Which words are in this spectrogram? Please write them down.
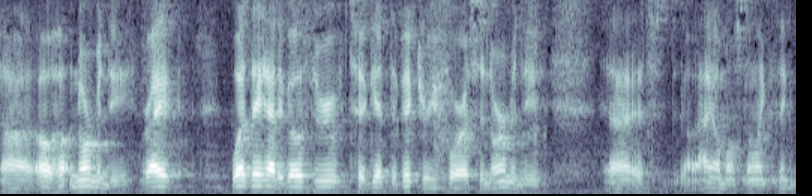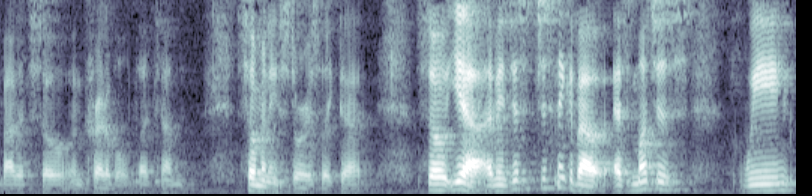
uh, oh Normandy, right? What they had to go through to get the victory for us in Normandy. Uh, it's I almost don't like to think about it. It's so incredible, but um, so many stories like that. So yeah, I mean, just just think about as much as we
